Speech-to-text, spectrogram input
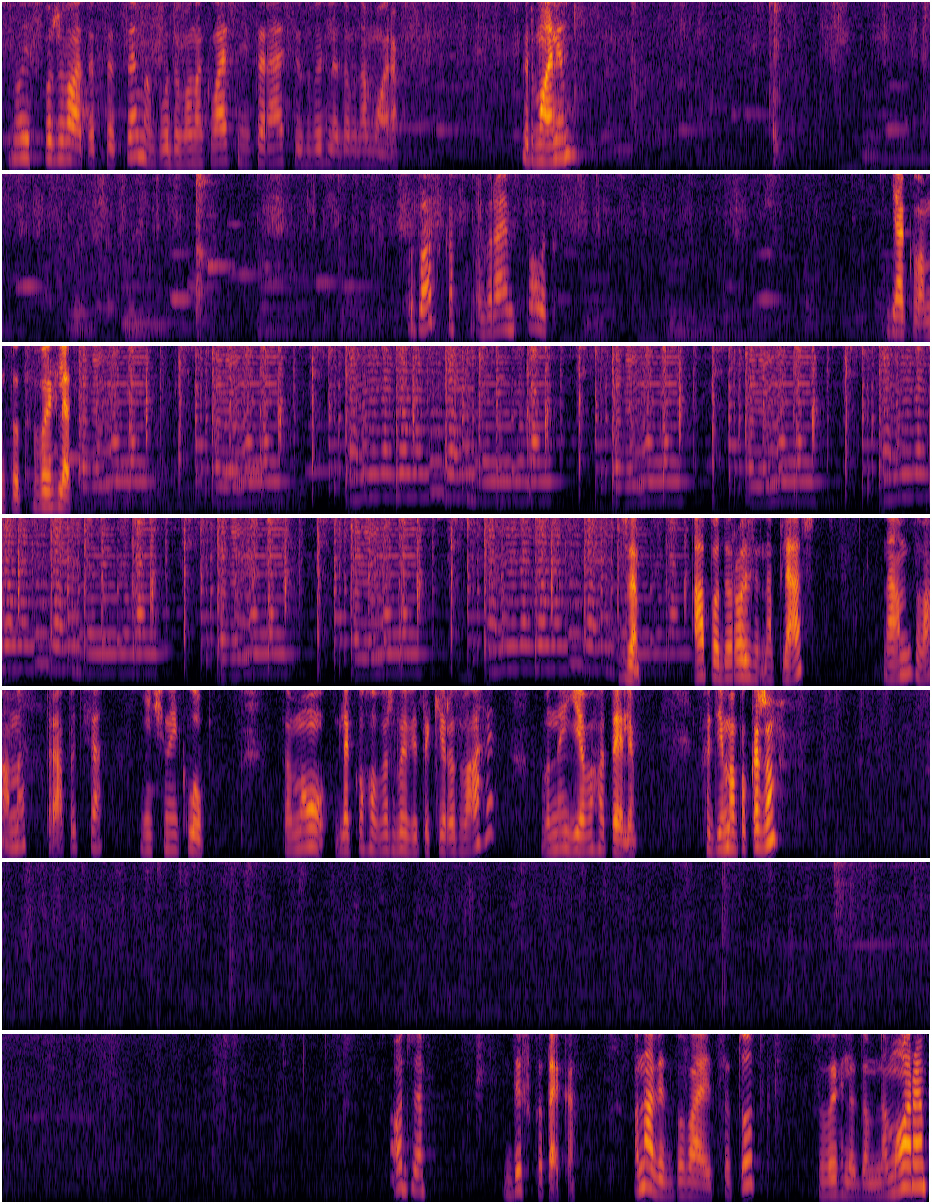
Ну і споживати все це ми будемо на класній терасі з виглядом на море. Good morning. Будь ласка, обираємо столик. Як вам тут вигляд? А по дорозі на пляж нам з вами трапиться нічний клуб. Тому для кого важливі такі розваги, вони є в готелі. Ходімо, покажу. Отже, дискотека. Вона відбувається тут з виглядом на море.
